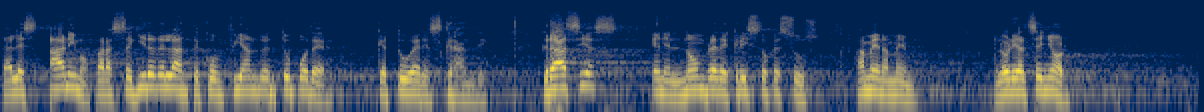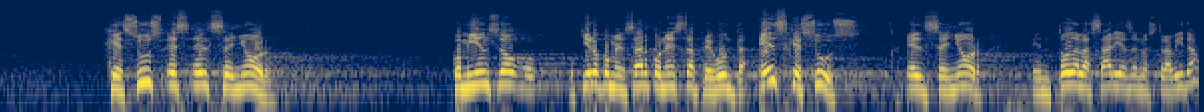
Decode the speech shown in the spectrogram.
dales ánimo para seguir adelante confiando en tu poder, que tú eres grande. Gracias en el nombre de Cristo Jesús. Amén, amén. Gloria al Señor. Jesús es el Señor. Comienzo o, quiero comenzar con esta pregunta. ¿Es Jesús el Señor en todas las áreas de nuestra vida?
